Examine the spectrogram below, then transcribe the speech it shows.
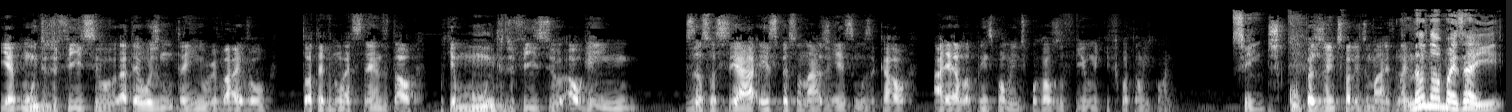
E é muito difícil, até hoje não tem revival, só teve no West End e tal, porque é muito difícil alguém desassociar esse personagem, esse musical, a ela, principalmente por causa do filme que ficou tão icônico. Sim. Desculpa, gente, falei demais, mas... não, não, mas aí.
